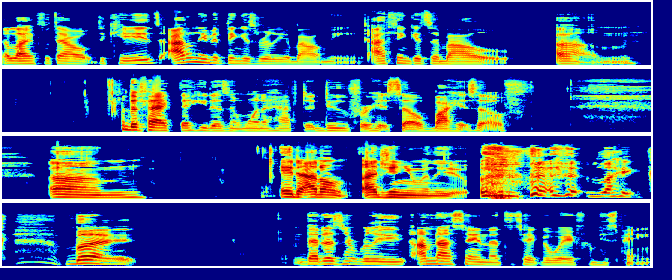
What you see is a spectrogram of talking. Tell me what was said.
a life without the kids. I don't even think it's really about me. I think it's about um the fact that he doesn't want to have to do for himself by himself. Um it I don't I genuinely do. like but that doesn't really i'm not saying that to take away from his pain.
